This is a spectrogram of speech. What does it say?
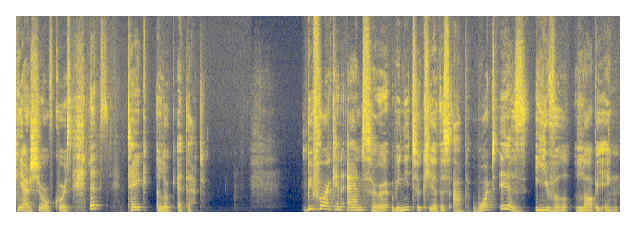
Yeah, sure, of course. Let's take a look at that. Before I can answer, we need to clear this up. What is evil lobbying?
